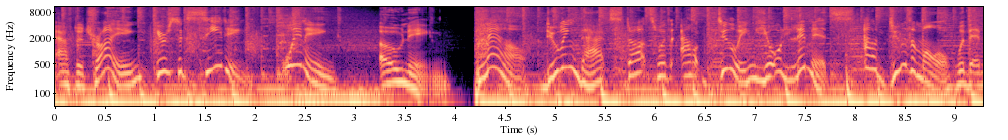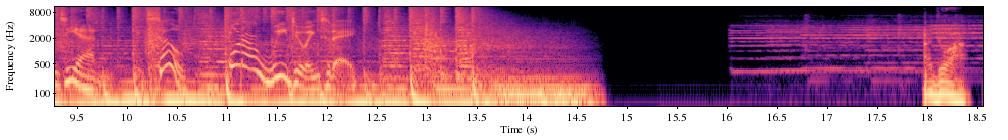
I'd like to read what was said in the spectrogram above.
After trying, you're succeeding, winning, owning. Now, doing that starts with outdoing your limits. Outdo them all with MTN. So, what are we doing today?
